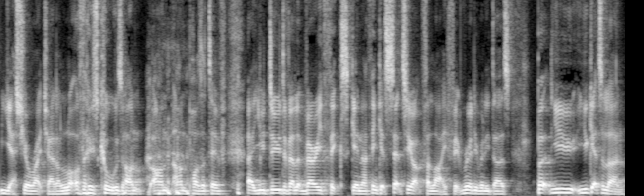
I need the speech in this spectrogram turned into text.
Yes, you're right, Chad. A lot of those calls aren't aren't, aren't positive. Uh, you do develop very thick skin. I think it sets you up for life. It really, really does but you you get to learn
